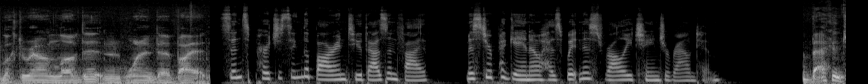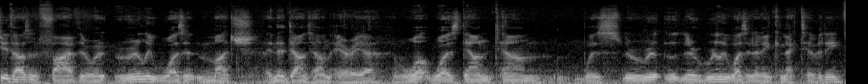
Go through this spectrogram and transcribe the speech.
looked around, loved it, and wanted to buy it. Since purchasing the bar in 2005, Mr. Pagano has witnessed Raleigh change around him. Back in 2005, there really wasn't much in the downtown area. What was downtown was there, re- there really wasn't any connectivity.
